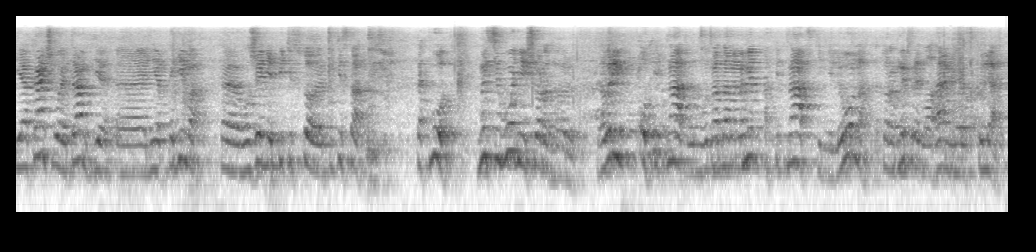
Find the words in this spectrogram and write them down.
и оканчивая там, где э, необходимо э, вложение 500, 500 тысяч. Так вот, мы сегодня, еще раз говорю, говорим о 15, вот на данный момент о 15 миллионах, которые мы предлагаем не распылять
